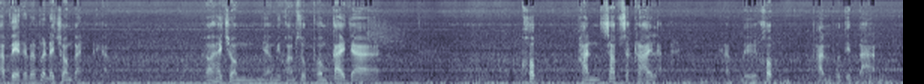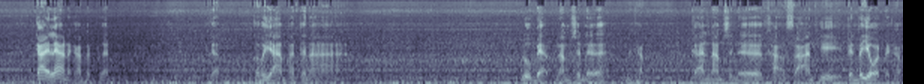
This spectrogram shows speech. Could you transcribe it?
อัปเดตให้เพื่อนๆได้ชมกันนะครับ ขอให้ชมอย่างมีความสุข ผมใกล้จะครบพันซับสไครต์แหละนะครับหรือครบพันผู้ติดตาม ใกล้แล้วนะครับเพื่อนๆนะครับก็พยายามพัฒนา รูปแบบนำเสนอนะครับ การนำเสนอข่าวสารที่เป็นประโยชน์นะครับ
